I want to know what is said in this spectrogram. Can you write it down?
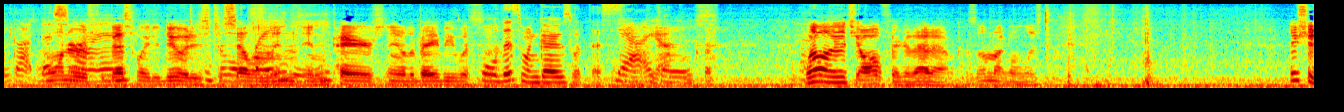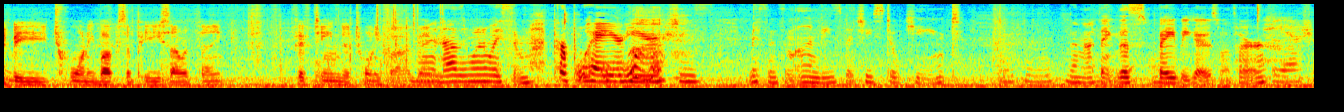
we I wonder one. if the best way to do it is With to sell them in, in pairs. You know, the baby with the. Well, this one goes with this. Yeah, it yeah. goes. Okay. Well, I'll let you all figure that out because I'm not going to list them. There should be 20 bucks a piece, I would think. 15 to 25, Got maybe. Another one with some purple hair here. She's missing some undies, but she's still cute. Then I think this baby goes with her. Yeah, she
